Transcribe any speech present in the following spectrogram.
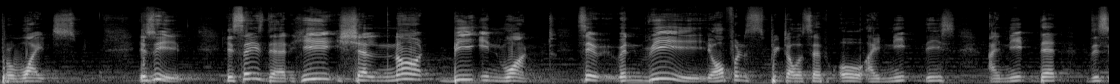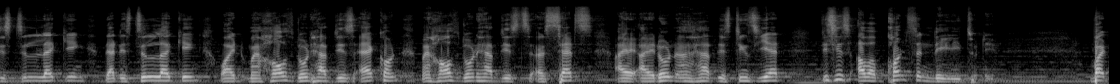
provides me. You see, he says that he shall not be in want. See, when we often speak to ourselves, oh, I need this, I need that, this is still lacking, that is still lacking, why my house don't have this aircon, my house don't have these uh, sets, I, I don't have these things yet. This is our constant daily today. But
